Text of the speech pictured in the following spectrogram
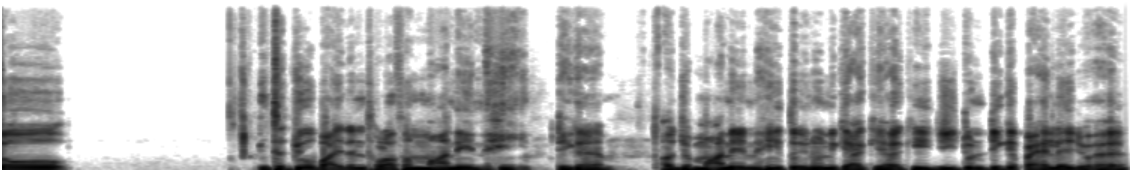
तो तो जो बाइडेन थोड़ा सा माने नहीं ठीक है? और जब माने नहीं तो इन्होंने क्या किया कि जी ट्वेंटी के पहले जो है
